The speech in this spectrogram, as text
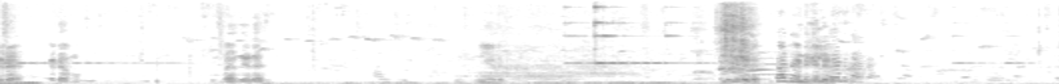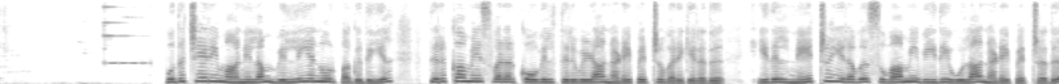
எடு எடு பேக் எடு. நீ எடு. ரெண்டு கையில் எடு. ரெண்டு கையில் எடு. புதுச்சேரி மாநிலம் வில்லியனூர் பகுதியில் திருக்காமேஸ்வரர் கோவில் திருவிழா நடைபெற்று வருகிறது. இதில் நேற்று இரவு சுவாமி வீதி உலா நடைபெற்றது.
